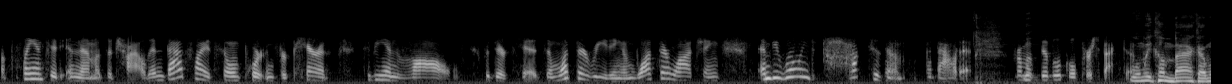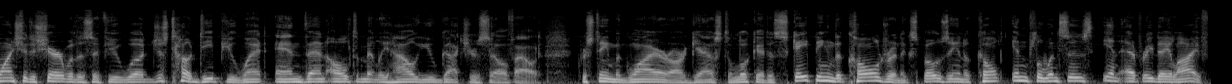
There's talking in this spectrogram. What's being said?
a planted in them as a child. And that's why it's so important for parents to be involved with their kids and what they're reading and what they're watching and be willing to talk to them about it from a biblical perspective. When we come back, I want you to share with us, if you would, just how deep you went and then ultimately how you got yourself out. Christine McGuire, our guest, to look at escaping the cauldron, exposing occult influences in everyday life.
